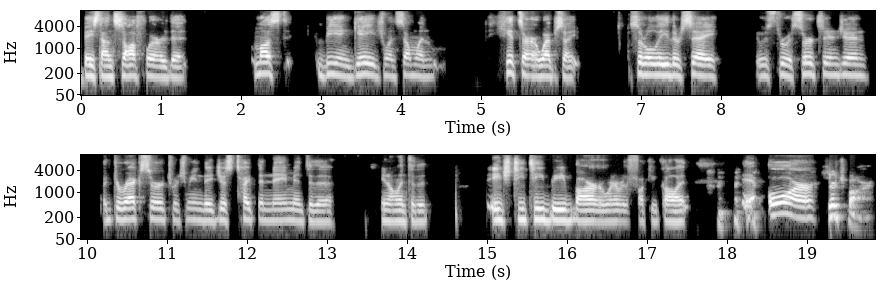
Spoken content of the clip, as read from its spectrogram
based on software that must be engaged when someone hits our website. So it'll either say, it was through a search engine, a direct search, which means they just type the name into the, you know, into the HTTP bar or whatever the fuck you call it, eh, or search bar,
